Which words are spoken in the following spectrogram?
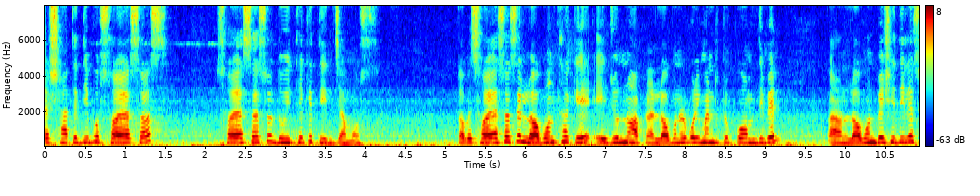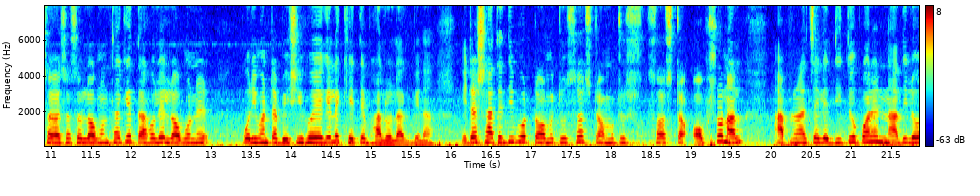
এটার সাথে দিব সয়া সস। সয়া সসও দুই থেকে তিন চামচ। তবে সয়া সসের লবণ থাকে এই জন্য আপনার লবণের পরিমাণটা একটু কম দিবেন। কারণ লবণ বেশি দিলে সয়া সসের লবণ থাকে, তাহলে লবণের পরিমাণটা বেশি হয়ে গেলে খেতে ভালো লাগবে না। এটার সাথে দিব টমেটো সস। টমেটো সসটা অপশনাল। আপনারা চাইলে দিতেও পারেন, না দিলেও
